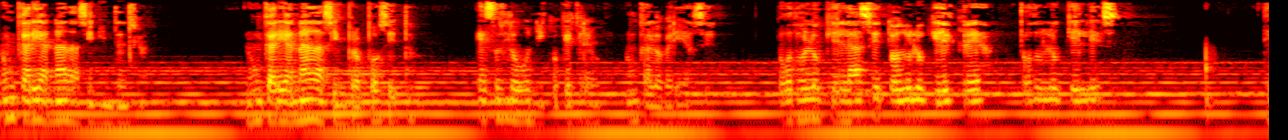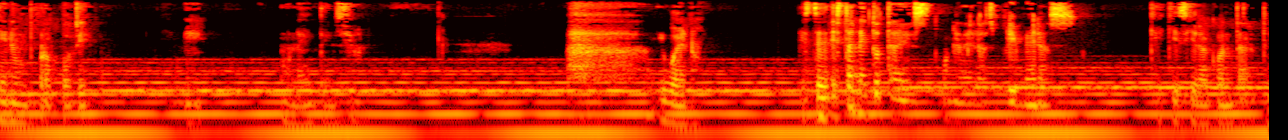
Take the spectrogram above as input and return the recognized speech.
nunca haría nada sin intención, nunca haría nada sin propósito. Eso es lo único que creo, nunca lo vería hacer. Todo lo que Él hace, todo lo que Él crea, todo lo que Él es, tiene un propósito y una intención. Y bueno, este, esta anécdota es una de las primeras que quisiera contarte,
